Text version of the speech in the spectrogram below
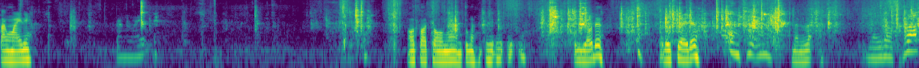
ตังไม้เนี่ยตั้งไว้เอาสอดจองามตรงนั้นเออเออเออเป็นเดี๋ยวเด้อไม่ได้ช่วยเด้อโอ้เสียงนั่นแหละอะไรเราครับ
